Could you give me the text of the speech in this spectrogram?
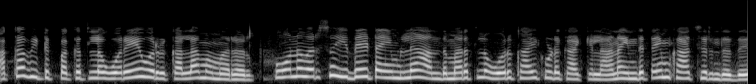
அக்கா வீட்டுக்கு பக்கத்தில் ஒரே ஒரு கல்லாம மரம் இருக்கு. போன வருஷம் இதே டைமில் அந்த மரத்தில் ஒரு காய் கூட காய்க்கல. ஆனால் இந்த டைம் காய்ச்சிருந்தது.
